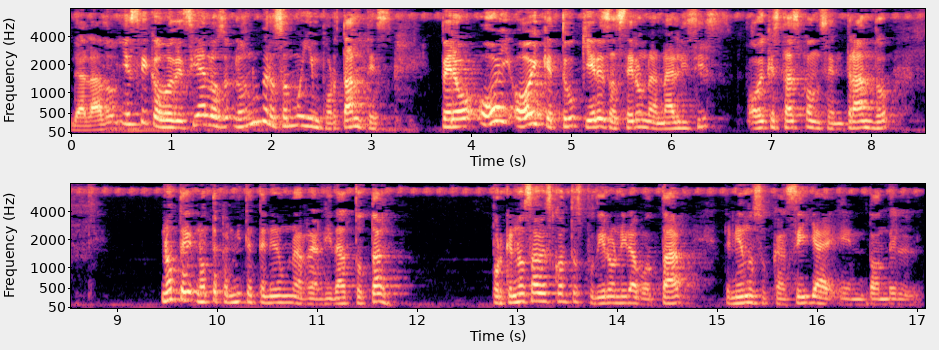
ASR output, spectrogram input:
de al lado. Y es que como decía, los, los números son muy importantes. Pero hoy, hoy que tú quieres hacer un análisis, hoy que estás concentrando, no te, no te permite tener una realidad total. Porque no sabes cuántos pudieron ir a votar teniendo su casilla en donde el-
